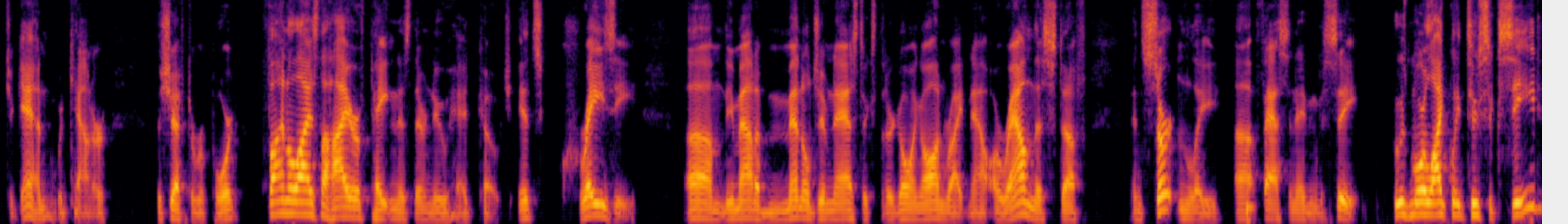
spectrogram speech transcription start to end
which again would counter the Schefter report, finalized the hire of Payton as their new head coach. It's crazy um, the amount of mental gymnastics that are going on right now around this stuff, and certainly uh, fascinating to see. Who's more likely to succeed?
